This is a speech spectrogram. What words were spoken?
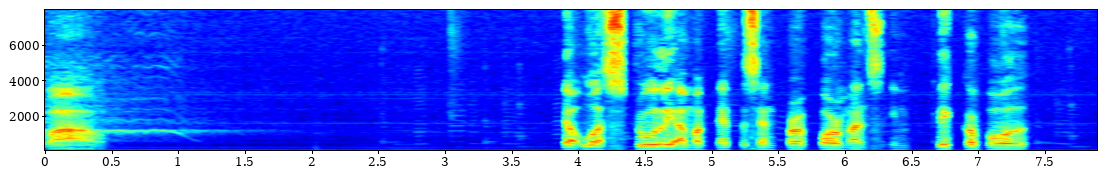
Wow. That was truly a magnificent performance, impeccable.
